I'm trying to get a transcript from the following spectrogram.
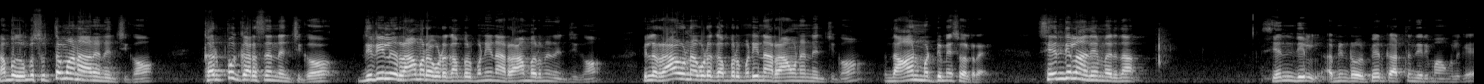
நம்ம ரொம்ப சுத்தமான ஆள் நினச்சிக்கோம். கற்பு கரசன் நினச்சிக்கோம். திடீர்னு ராமரை கூட கம்பேர் பண்ணி நான் ராமர்னு நினச்சிக்கோம். இல்லை ராவணா கூட கம்பேர் பண்ணி நான் ராவணன் நினச்சிக்கோம். இந்த ஆண் மட்டுமே சொல்கிறேன் செந்திலும் அதே மாதிரி தான். செந்தில் அப்படின்ற ஒரு பேருக்கு அர்த்தம் தெரியுமா உங்களுக்கு?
